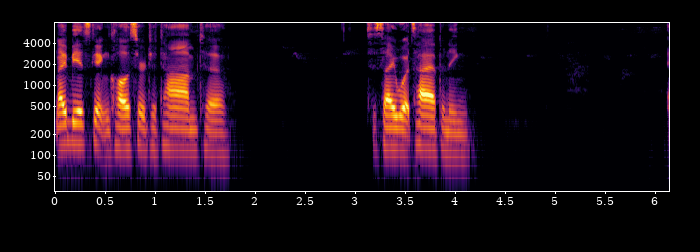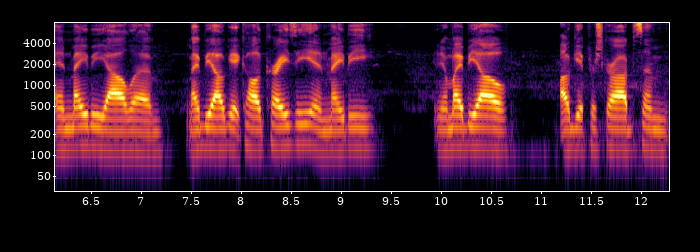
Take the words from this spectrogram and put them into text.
maybe it's getting closer to time to to say what's happening. And maybe I'll um, maybe I'll get called crazy and maybe you know maybe I'll I'll get prescribed some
